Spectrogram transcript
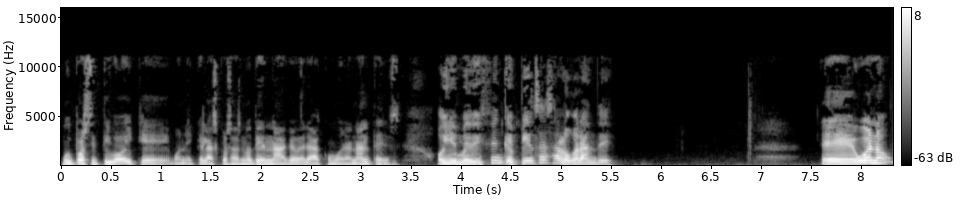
muy positivo y que, bueno, y que las cosas no tienen nada que ver a como eran antes. Oye, me dicen que piensas a lo grande. Eh, bueno,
